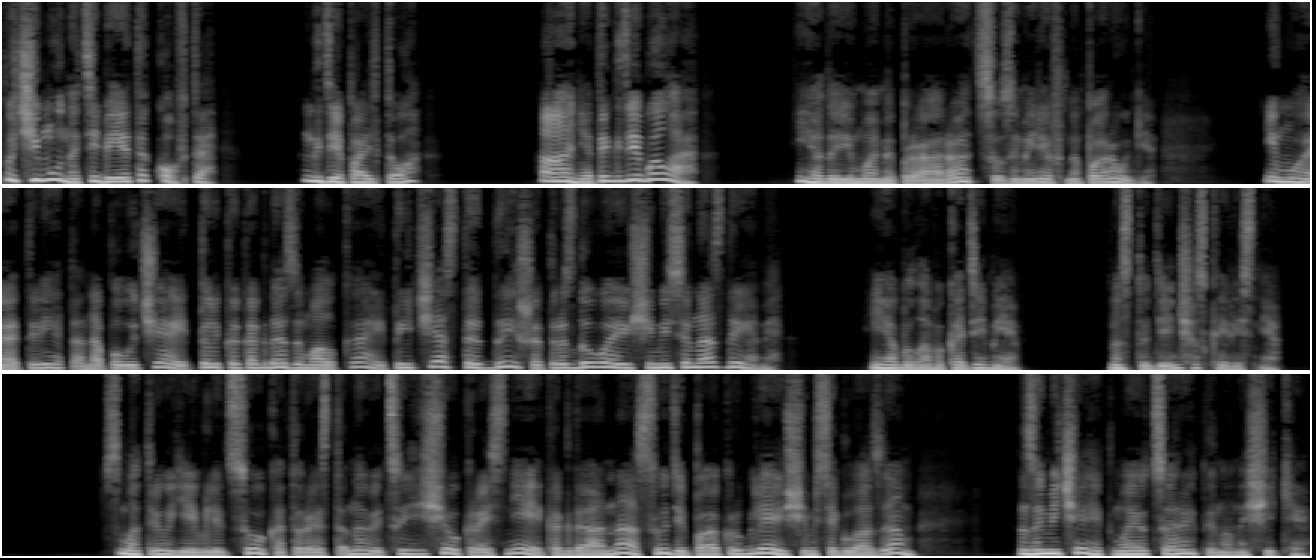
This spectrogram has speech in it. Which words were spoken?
Почему на тебе эта кофта? Где пальто? Аня, ты где была?» Я даю маме проораться, замерев на пороге — и мой ответ она получает только когда замолкает и часто дышит раздувающимися ноздрями. Я была в академии на студенческой весне. Смотрю ей в лицо, которое становится еще краснее, когда она, судя по округляющимся глазам, замечает мою царапину на щеке.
